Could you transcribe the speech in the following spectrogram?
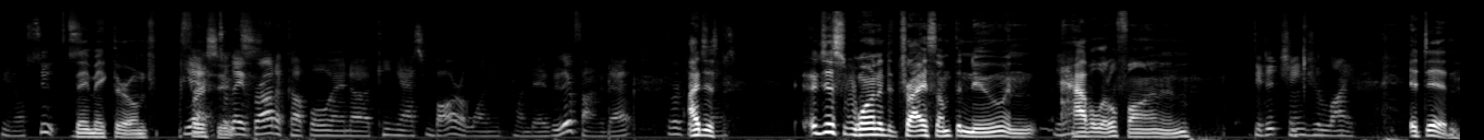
you know suits. they make their own yeah, so they brought a couple, and uh, King asked to borrow one one day, but they're fine with that. I just- friends. I just wanted to try something new and Yeah. have a little fun, and did it change your life? it did.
